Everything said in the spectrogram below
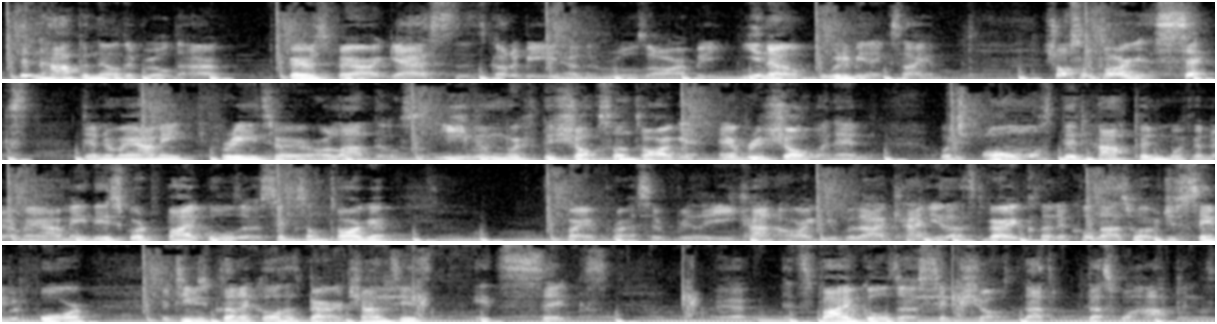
Didn't happen though, they ruled it out. Fair's fair, I guess, it's got to be how the rules are, but you know, it would have been exciting. Shots on target, 6 to Miami, 3 to Orlando. So even with the shots on target, every shot went in which almost did happen with Miami. They scored five goals out of six on target. Quite impressive, really. You can't argue with that, can you? That's very clinical. That's what I was just saying before. The team's clinical, has better chances. It's six. Uh, it's five goals out of six shots. That's that's what happens.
